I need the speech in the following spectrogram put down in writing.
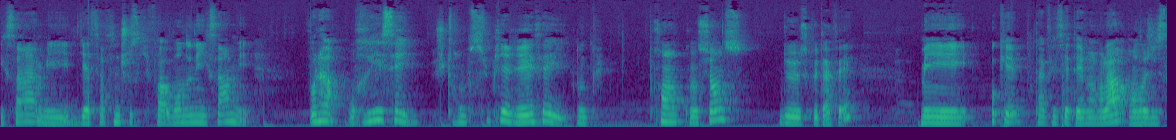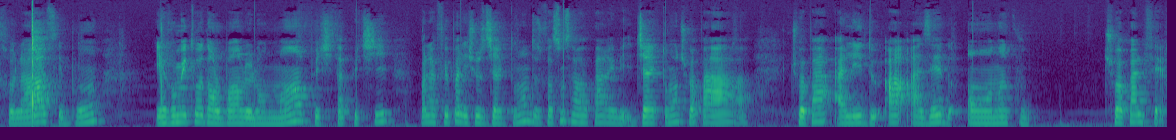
et ça, mais il y a certaines choses qu'il faut abandonner et ça, mais voilà, réessaye. Je t'en supplie, réessaye. Donc, prends conscience de ce que tu as fait mais ok, t'as fait cette erreur-là, enregistre-la, c'est bon. Et remets-toi dans le bain le lendemain, petit à petit. Voilà, fais pas les choses directement. De toute façon, ça va pas arriver. Directement, tu vas pas, tu vas pas aller de A à Z en un coup. Tu vas pas le faire.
